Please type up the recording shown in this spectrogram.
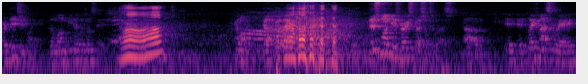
or did you like, the monkey that was on stage? Aww. Come on. Yeah, go back. this monkey is very special to us. Um, it, it plays masquerade.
